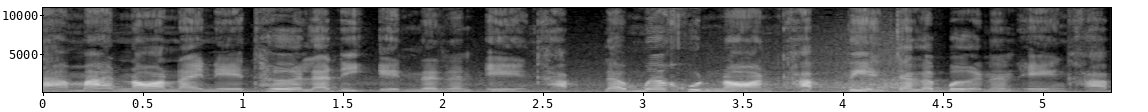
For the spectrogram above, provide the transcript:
สามารถนอนในเนเธอร์และดีเอ็นได้นั่นเองครับ แล้วเมื่อคุณนอนครับ เตียงจะระเบิดนั่นเองครับ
